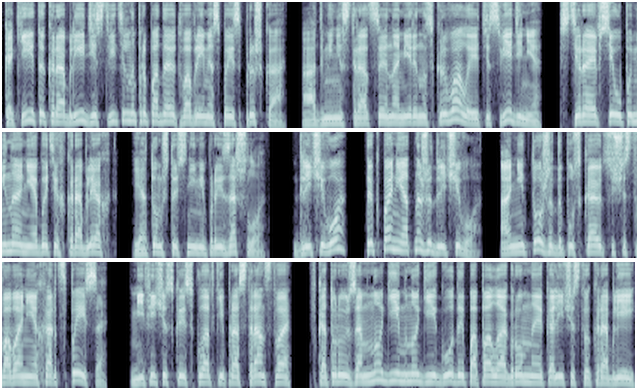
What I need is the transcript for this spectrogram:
Какие-то корабли действительно пропадают во время спейс-прыжка, а администрация намеренно скрывала эти сведения, стирая все упоминания об этих кораблях и о том, что с ними произошло. Для чего? Так понятно же для чего. Они тоже допускают существование хардспейса, мифической складки пространства, в которую за многие-многие годы попало огромное количество кораблей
